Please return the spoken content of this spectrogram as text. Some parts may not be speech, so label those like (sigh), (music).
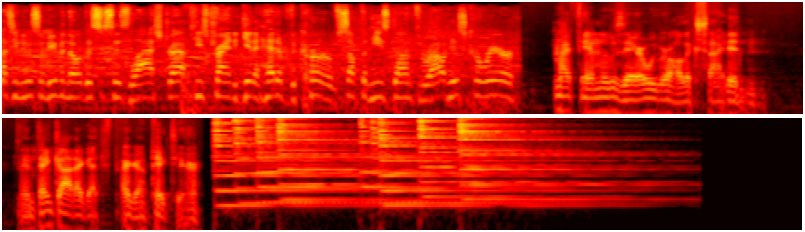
Ozzie Newsome, even though this is his last draft, he's trying to get ahead of the curve, something he's done throughout his career. My family was there. We were all excited. And, and thank God I got I got picked here.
